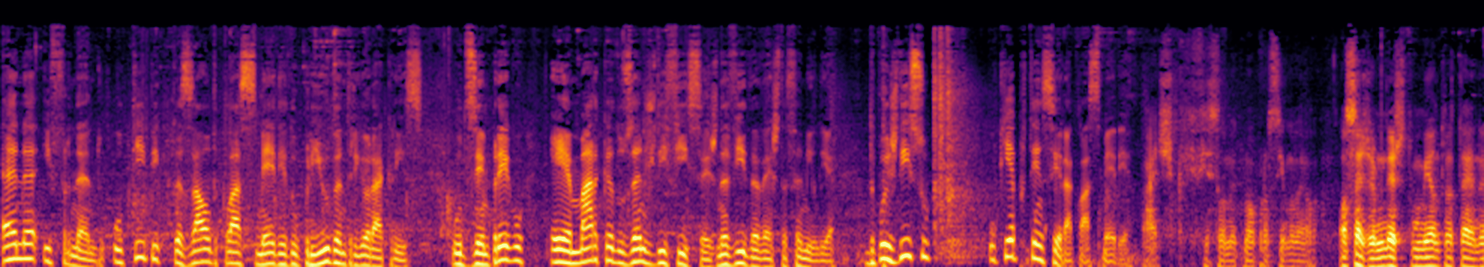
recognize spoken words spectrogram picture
Ana e Fernando, o típico casal de classe média do período anterior à crise. O desemprego é a marca dos anos difíceis na vida desta família. Depois disso, o que é pertencer à classe média? Acho que dificilmente me aproximo dela. Ou seja, neste momento até na,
